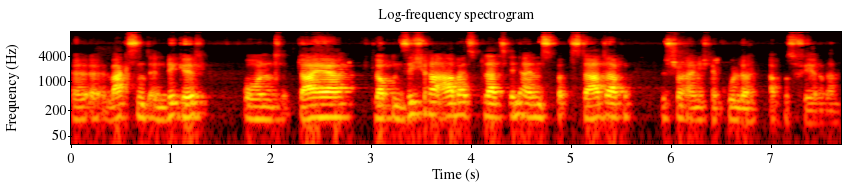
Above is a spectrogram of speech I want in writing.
äh, wachsend entwickelt. Und daher, ich glaube, ein sicherer Arbeitsplatz in einem Startup ist schon eigentlich eine coole Atmosphäre dann.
